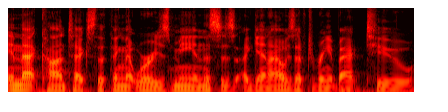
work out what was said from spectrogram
in that context, the thing that worries me, and this is again, I always have to bring it back to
